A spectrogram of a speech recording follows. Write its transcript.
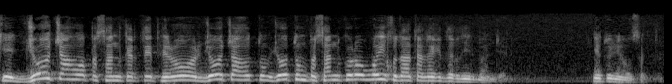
कि जो चाहो पसंद करते फिरो और जो चाहो तुम, जो तुम पसंद करो, वही खुदा तला की तकदीर बन जाए। ये तो नहीं हो सकता।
